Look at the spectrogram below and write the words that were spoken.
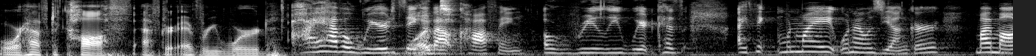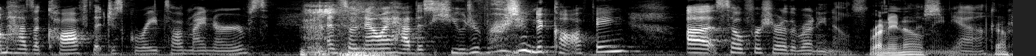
or have to cough after every word? I have a weird thing What? about coughing. A really weird because I think when my when I was younger, my mom has a cough that just grates on my nerves, and so now I have this huge aversion to coughing. Uh, so for sure, the runny nose. Runny I nose. mean, yeah. Okay.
